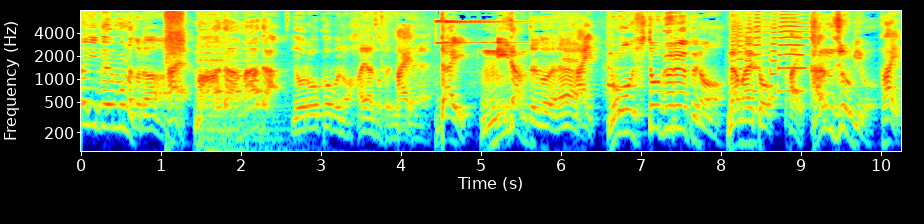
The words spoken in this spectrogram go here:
かれにいたもんだから、い。まだまだ喜ぶの早ぞということで、はい。第2弾ということでね、はい。もう一グループの名前と、誕生日をはい。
